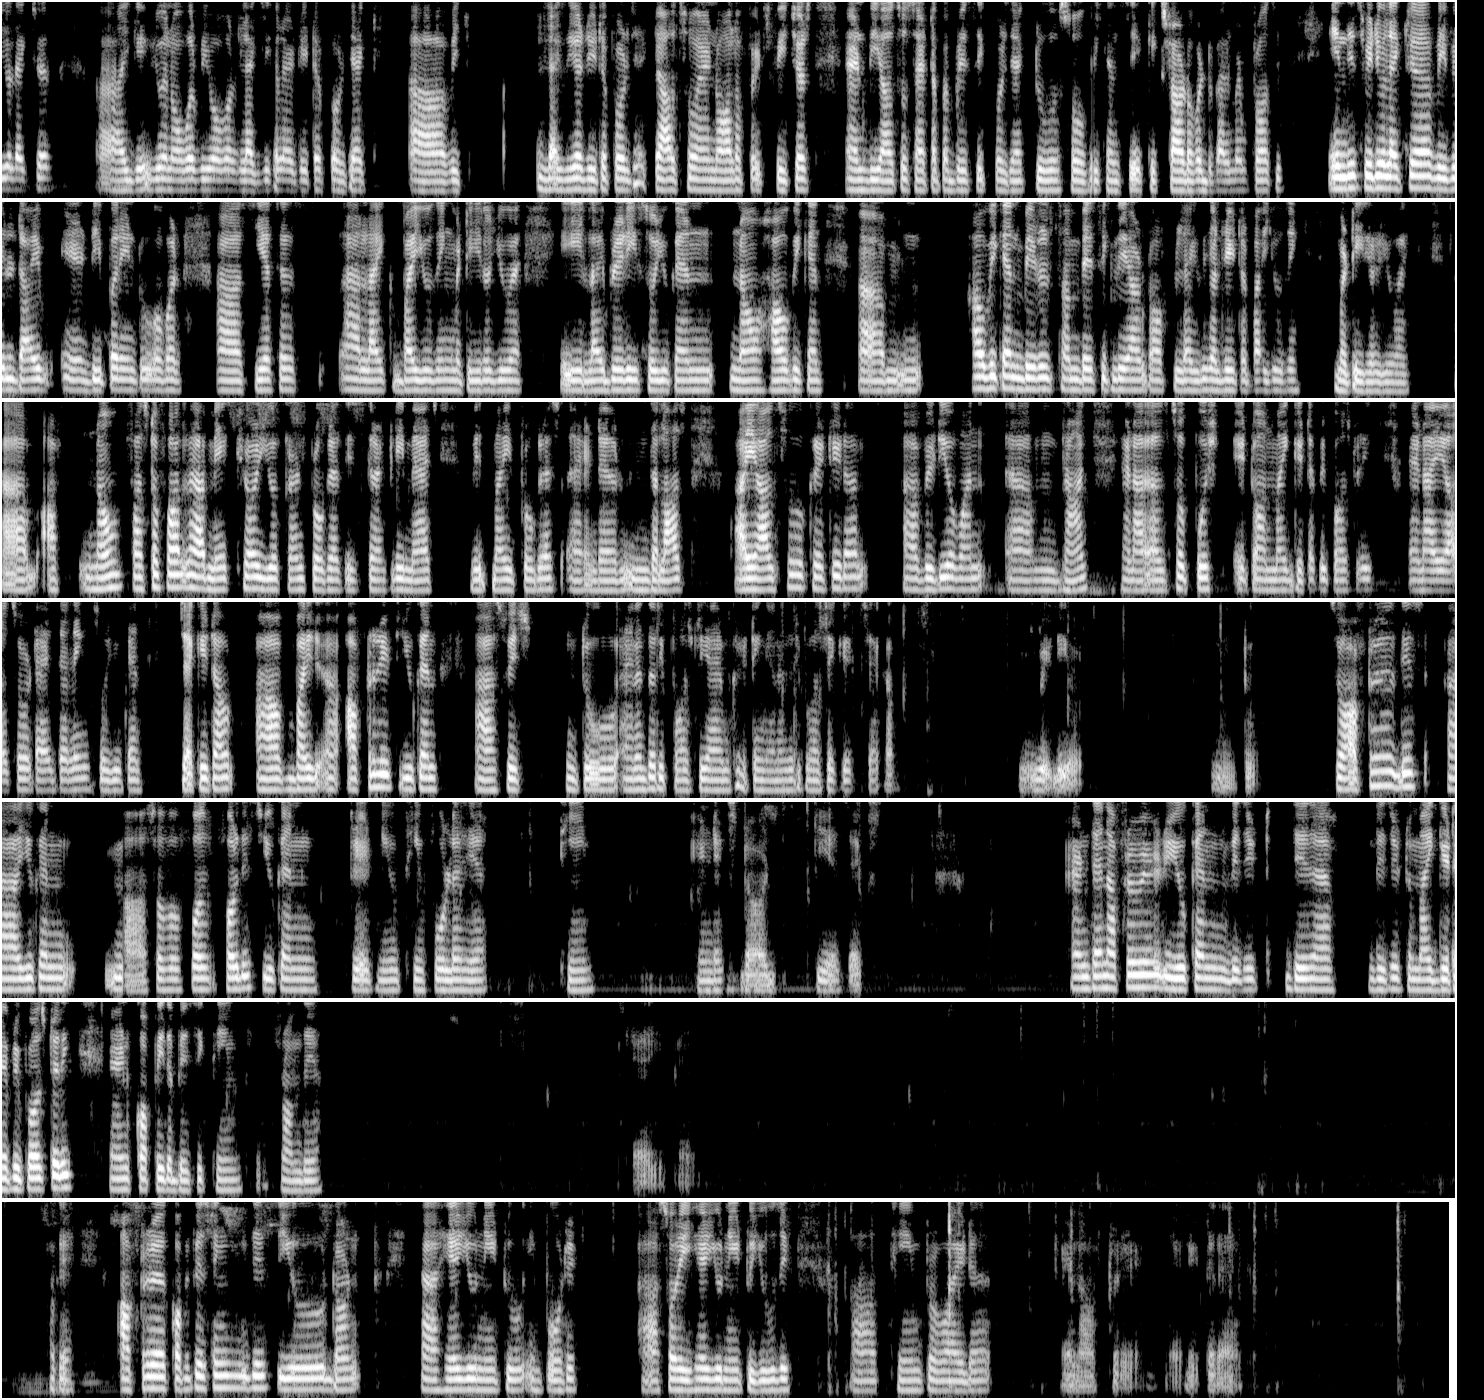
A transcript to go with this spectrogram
video lecture, uh, I gave you an overview of our lexical editor project, uh, which lexical editor project also and all of its features. And we also set up a basic project too so we can see kickstart our development process. In this video lecture we will dive in deeper into our uh, css uh, like by using material ui library. So you can know how we can um, how we can build some basically out of lexical editor by using material ui um, now first of all uh, make sure your current progress is currently matched with my progress. And uh, in the last I also created a, a video one um, branch and I also pushed it on my github repository. And I also attached the link so you can check it out. Uh, by uh, after it you can uh, switch to another repository. I am creating another repository. Git checkout video. Two so after this uh, you can uh, so for for this you can create new theme folder here. Theme index.jsx and then afterward you can visit the uh, visit to my github repository and copy the basic theme from there. Okay, you can okay after copy pasting this you don't uh, here you need to import it. Uh, sorry here you need to use it. Uh, theme provider and after editor app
